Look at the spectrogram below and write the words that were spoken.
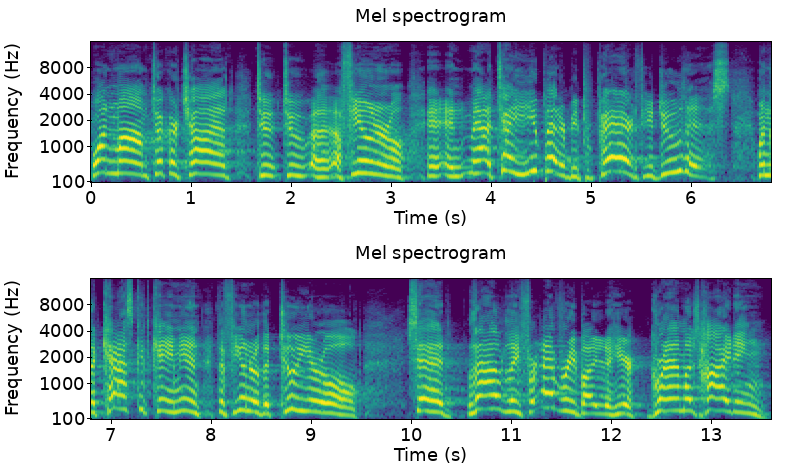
One mom took her child to, to a, a funeral, and, and I tell you, you better be prepared if you do this. When the casket came in, the funeral, the two year old said loudly for everybody to hear, Grandma's hiding.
